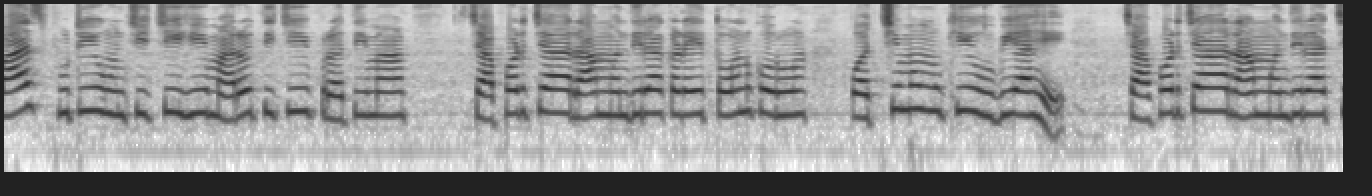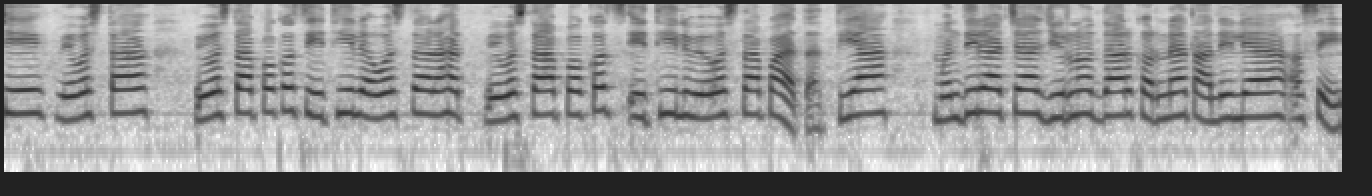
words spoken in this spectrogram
पाच फुटी उंचीची ही मारुतीची प्रतिमा चाफडच्या राम मंदिराकडे तोंड करून पश्चिममुखी उभी आहे. चाफडच्या राम मंदिराचे व्यवस्था व्यवस्थापकच येथील अवस्था राहत व्यवस्थापकच येथील व्यवस्था पाहतात. या मंदिराचा जीर्णोद्धार करण्यात आलेल्या असे.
